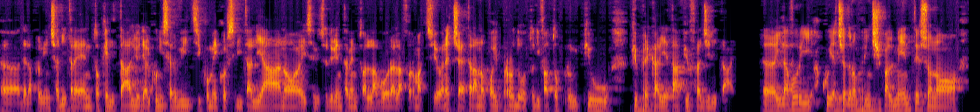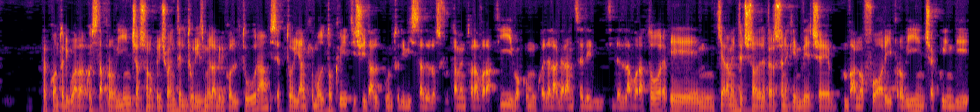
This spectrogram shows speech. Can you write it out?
eh, della provincia di Trento, che il taglio di alcuni servizi come i corsi di italiano, il servizio di orientamento al lavoro alla formazione, eccetera, hanno poi prodotto di fatto più, più precarietà, più fragilità. Eh, I lavori a cui accedono principalmente sono per quanto riguarda questa provincia sono principalmente il turismo e l'agricoltura, settori anche molto critici dal punto di vista dello sfruttamento lavorativo, comunque della garanzia dei diritti del lavoratore. E mm, chiaramente ci sono delle persone che invece vanno fuori province, quindi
